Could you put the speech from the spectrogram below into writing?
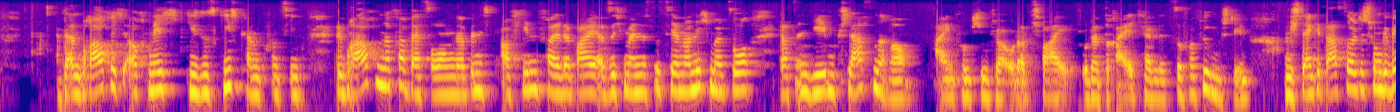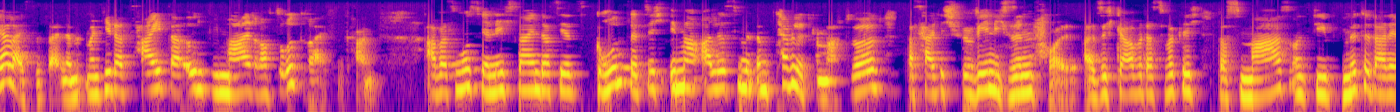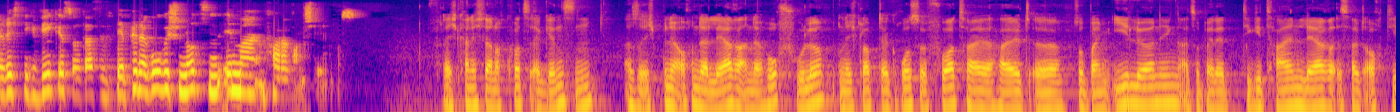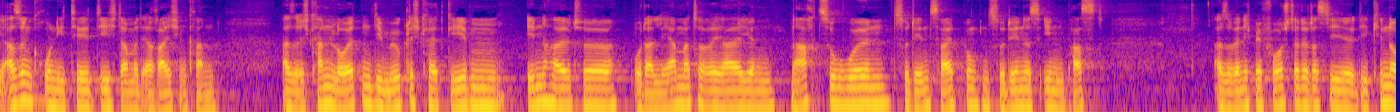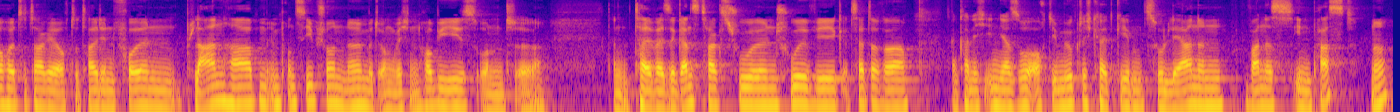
dann brauche ich auch nicht dieses Gießkannenprinzip. Wir brauchen eine Verbesserung, da bin ich auf jeden Fall dabei. Also ich meine, es ist ja noch nicht mal so, dass in jedem Klassenraum ein Computer oder zwei oder drei Tablets zur Verfügung stehen. Und ich denke, das sollte schon gewährleistet sein, damit man jederzeit da irgendwie mal drauf zurückgreifen kann. Aber es muss ja nicht sein, dass jetzt grundsätzlich immer alles mit einem Tablet gemacht wird. Das halte ich für wenig sinnvoll. Also ich glaube, dass wirklich das Maß und die Mitte da der richtige Weg ist und dass der pädagogische Nutzen immer im Vordergrund stehen muss. Vielleicht kann ich da noch kurz ergänzen. Also ich bin ja auch in der Lehre an der Hochschule und ich glaube, der große Vorteil halt äh, so beim E-Learning, also bei der digitalen Lehre, ist halt auch die Asynchronität, die ich damit erreichen kann. Also ich kann Leuten die Möglichkeit geben, Inhalte oder Lehrmaterialien nachzuholen zu den Zeitpunkten, zu denen es ihnen passt. Also wenn ich mir vorstelle, dass die, die Kinder heutzutage ja auch total den vollen Plan haben im Prinzip schon, ne, mit irgendwelchen Hobbys und äh, dann teilweise Ganztagsschulen, Schulweg etc., dann kann ich ihnen ja so auch die Möglichkeit geben zu lernen, wann es ihnen passt. Ne?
